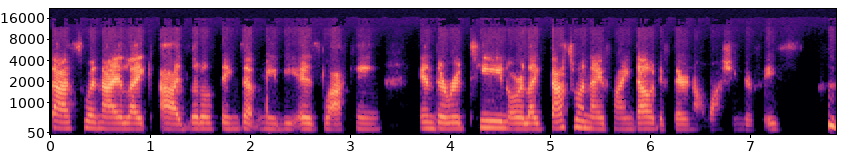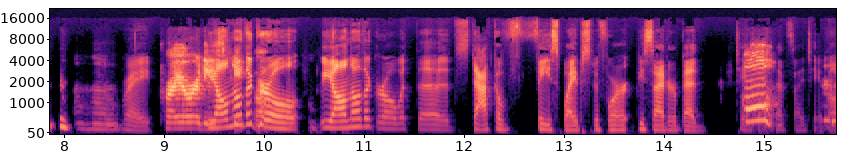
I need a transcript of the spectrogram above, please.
that's when I like add little things that maybe is lacking in their routine or like that's when I find out if they're not washing their face. Mhm. Right. Priorities. We all know the girl. We all know the girl with the stack of face wipes before beside her bed table, Oh! bedside table.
